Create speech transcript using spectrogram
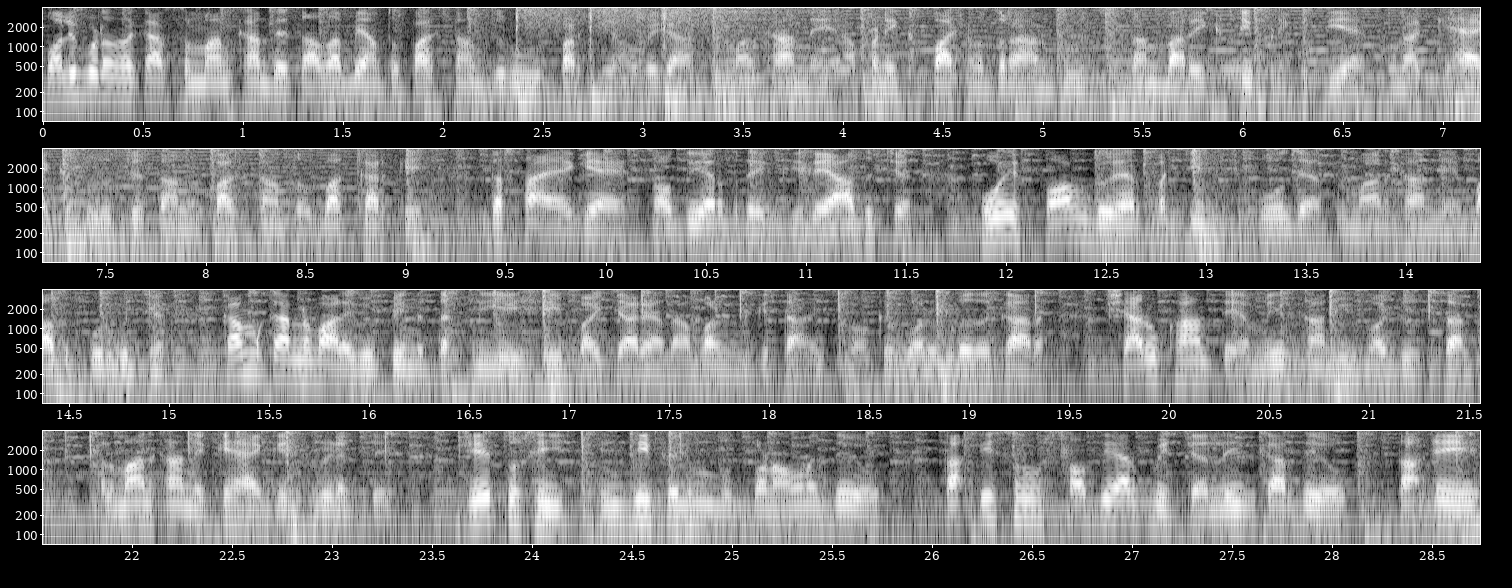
ਬਾਲੀਵੁੱਡ ਅਦਾਕਾਰ ਸਲਮਾਨ ਖਾਨ ਦੇ ਤਾਜ਼ਾ ਬਿਆਨ ਤੋਂ ਪਾਕਿਸਤਾਨ ਜ਼ਰੂਰ ਭੜਕਿਆ ਹੋਵੇਗਾ। ਸਲਮਾਨ ਖਾਨ ਨੇ ਆਪਣੇ ਇੱਕ ਭਾਸ਼ਣ ਦੌਰਾਨ ਬਲੂਚਿਸਤਾਨ ਬਾਰੇ ਇੱਕ ਟਿੱਪਣੀ ਕੀਤੀ ਹੈ। ਉਹਨਾਂ ਕਿਹਾ ਹੈ ਕਿ ਬਲੂਚਿਸਤਾਨ ਨੂੰ ਪਾਕਿਸਤਾਨ ਤੋਂ ਵੱਖ ਕਰਕੇ ਦਰਸਾਇਆ ਗਿਆ ਹੈ। ਸਾਊਦੀ ਅਰਬ ਦੇ ਰਿਆਦ 'ਚ ਹੋਏ ਫੋਰਮ 2025 ਵਿੱਚ ਬੋਲਦਿਆਂ ਸਲਮਾਨ ਖਾਨ ਨੇ ਮੱਧ ਪੂਰਬ 'ਚ ਕੰਮ ਕਰਨ ਵਾਲੇ ਵਿਭਿੰਨ ਦੱਖਣੀ ਏਸ਼ੀਆਈ ਭਾਈਚਾਰਿਆਂ ਦਾ ਵਰਣਨ ਕੀਤਾ। ਇਸ ਮੌਕੇ ਬਾਲੀਵੁੱਡ ਅਦਾਕਾਰ ਸ਼ਾਹਰੁਖ ਖਾਨ ਤੇ ਅਮੀਰ ਖਾਨ ਵੀ ਮੌਜੂਦ ਸਨ। ਸਲਮਾਨ ਖਾਨ ਨੇ ਕਿਹਾ ਕਿ ਇਸ ਵੇਲੇ ਤੇ ਜੇ ਤੁਸੀਂ ਹਿੰਦੀ ਫਿਲਮ ਬਣਾਉਣਦੇ ਹੋ, ਤਾਂ ਇਸ ਨੂੰ ਸਾਊਦੀ ਅਰਬ ਵਿੱਚ ਰਿਲੀਜ਼ ਕਰਦੇ ਹੋ, ਤਾਂ ਇਹ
